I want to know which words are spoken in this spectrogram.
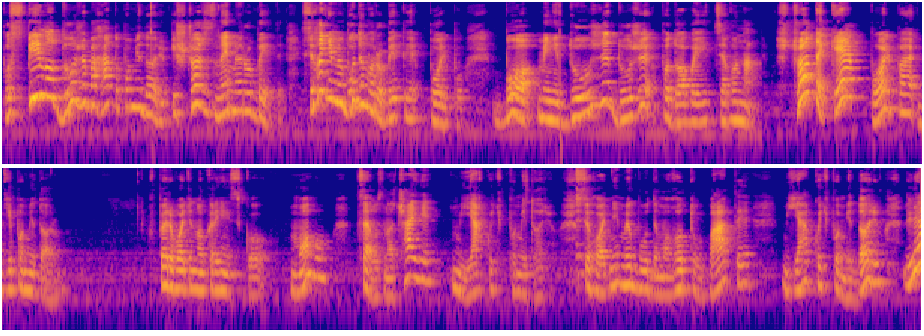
Поспіло дуже багато помідорів. І що ж з ними робити? Сьогодні ми будемо робити польпу, бо мені дуже-дуже подобається вона. Що таке польпа ді помідору? Переводі на українську мову це означає м'якоть помідорів. Сьогодні ми будемо готувати м'якоть помідорів для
